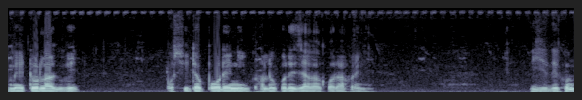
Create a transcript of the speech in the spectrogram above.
মেটো লাগবে। বসিটা পড়েনি, ভালো করে জায়গা করা হয়নি। এই যে দেখুন।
